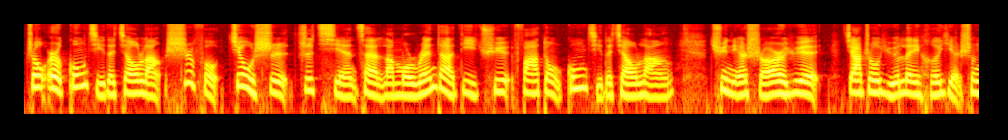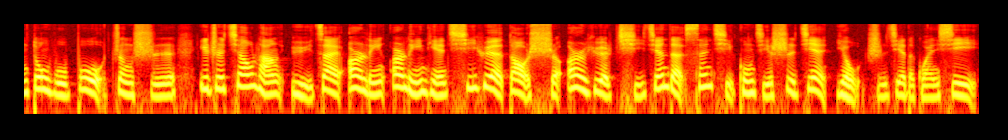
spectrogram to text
周二攻击的胶狼是否就是之前在 La Miranda 地区发动攻击的胶狼。去年十二月，加州鱼类和野生动物部证实，一只胶狼与在二零二零年七月到十二月期间的三起攻击事件有直接的关系。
